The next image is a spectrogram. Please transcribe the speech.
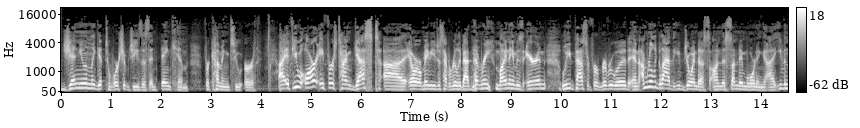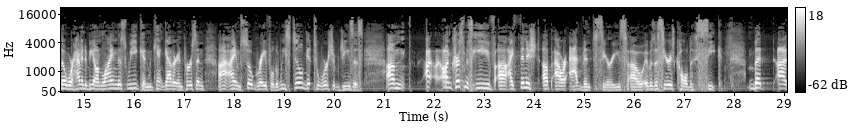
genuinely get to worship Jesus and thank Him for coming to earth. Uh, if you are a first time guest, uh, or maybe you just have a really bad memory, my name is Aaron, lead pastor for Riverwood, and I'm really glad that you've joined us on this Sunday morning. Uh, even though we're having to be online this week and we can't gather in person, I, I am so grateful that we still get to worship Jesus. Um, on Christmas Eve, uh, I finished up our Advent series. Uh, it was a series called Seek. But uh,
